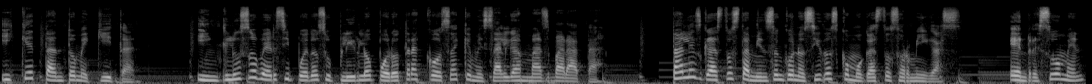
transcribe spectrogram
y qué tanto me quitan incluso ver si puedo suplirlo por otra cosa que me salga más barata. Tales gastos también son conocidos como gastos hormigas. En resumen,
